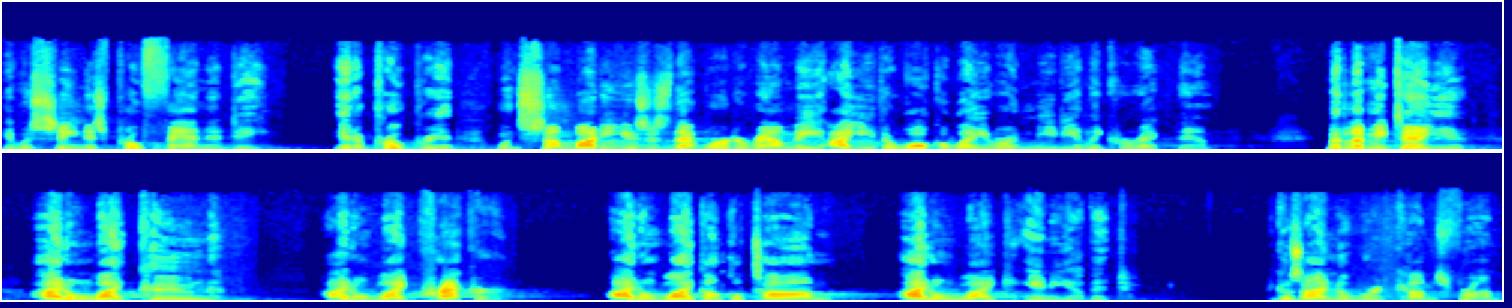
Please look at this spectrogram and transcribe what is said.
It was seen as profanity, inappropriate. When somebody uses that word around me, I either walk away or immediately correct them. But let me tell you, I don't like coon. I don't like cracker. I don't like Uncle Tom. I don't like any of it because I know where it comes from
